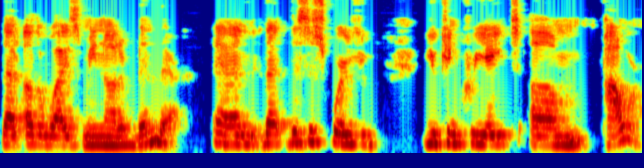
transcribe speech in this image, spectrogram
that otherwise may not have been there and that this is where you you can create um, power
